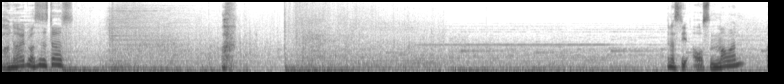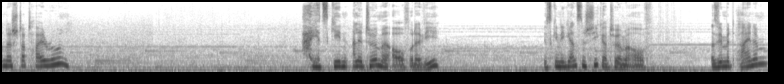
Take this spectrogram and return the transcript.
Oh nein, was ist das? Sind das die Außenmauern von der Stadt Hyrule? Ah, jetzt gehen alle Türme auf, oder wie? Jetzt gehen die ganzen Shika-Türme auf. Also wir mit einem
